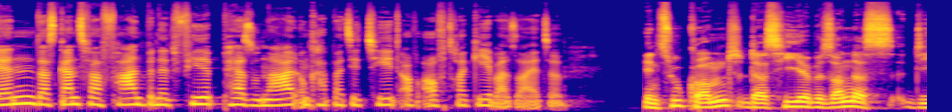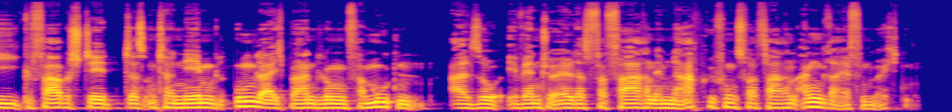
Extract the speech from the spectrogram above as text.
denn das ganze Verfahren bindet viel Personal und Kapazität auf Auftraggeberseite. Hinzu kommt, dass hier besonders die Gefahr besteht, dass Unternehmen Ungleichbehandlungen vermuten, also eventuell das Verfahren im Nachprüfungsverfahren angreifen möchten.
